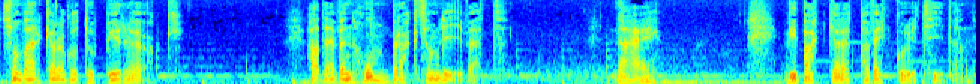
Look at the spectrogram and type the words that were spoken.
som verkar ha gått upp i rök. Hade även hon bragts om livet? Nej, vi backar ett par veckor i tiden.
